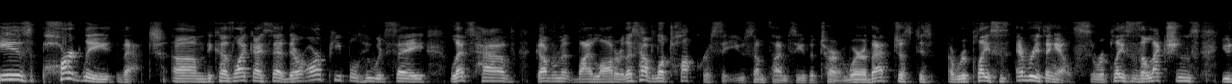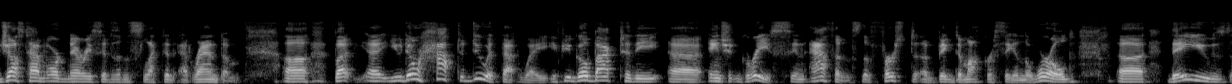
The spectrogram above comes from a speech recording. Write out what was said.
is partly that um, because like i said there are people who would say let's have government by lottery. Let's have lottocracy you sometimes see the term where that just is, uh, replaces everything else. It replaces elections. You just have ordinary citizens selected at random. Uh, but uh, you don't have to do it that way. If you go back to the uh, ancient greece in athens the first uh, big democracy in the world uh, they used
